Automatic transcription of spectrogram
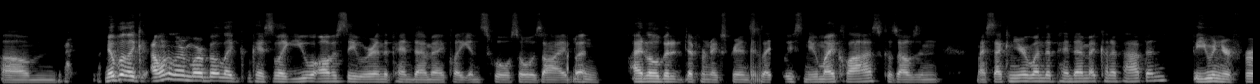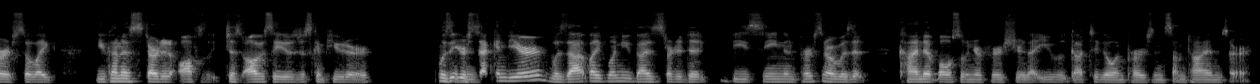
Um, no, but like I want to learn more about like okay, so like you obviously were in the pandemic, like in school, so was I, but Mhm. I had a little bit of different experience because I at least knew my class because I was in my second year when the pandemic kind of happened, but you were in your first, so like you kind of started off just obviously it was just computer. Was it your Mhm. second year? Was that like when you guys started to be seen in person, or was it kind of also in your first year that you got to go in person sometimes? Or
